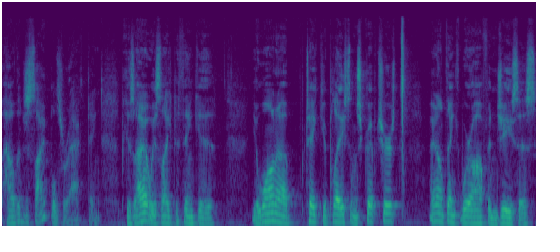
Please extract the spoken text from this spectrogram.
how the disciples are acting. Because I always like to think uh, you want to take your place in the scriptures. I don't think we're often Jesus.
